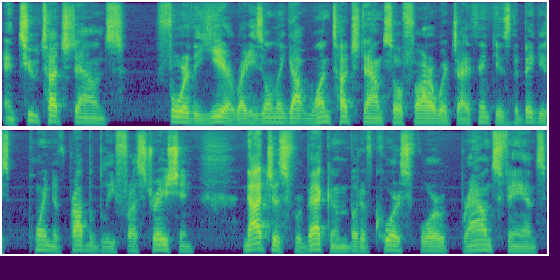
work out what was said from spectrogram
and two touchdowns for the year, right? He's only got one touchdown so far, which I think is the biggest point of probably frustration not just for Beckham, but of course for Browns fans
